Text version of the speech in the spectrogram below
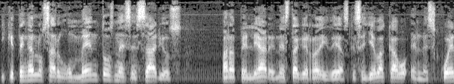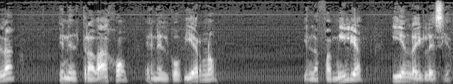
Y que tengas los argumentos necesarios para pelear en esta guerra de ideas que se lleva a cabo en la escuela, en el trabajo, en el gobierno, en la familia y en la iglesia.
